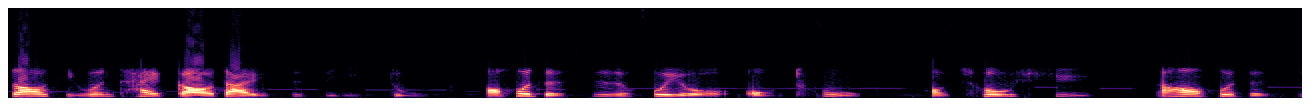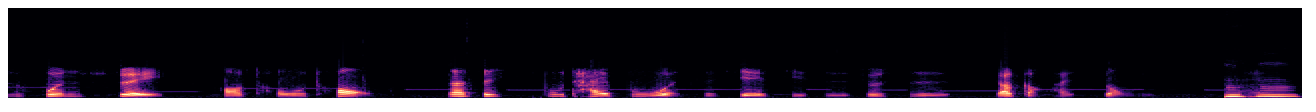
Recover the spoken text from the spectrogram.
烧、体温太高，大于四十一度，好，或者是会有呕吐、好抽搐，然后或者是昏睡。哦，头痛，那这步态不稳，这些其实就是要赶快送医。嗯哼，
